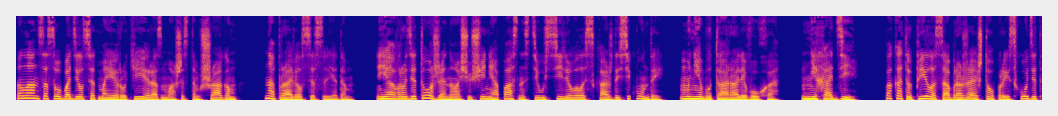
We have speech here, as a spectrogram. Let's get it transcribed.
Ланс освободился от моей руки и размашистым шагом направился следом. Я вроде тоже, но ощущение опасности усиливалось с каждой секундой. Мне будто орали в ухо. «Не ходи!» Пока тупила, соображая, что происходит,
